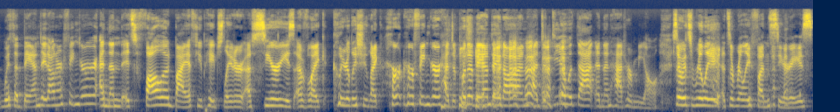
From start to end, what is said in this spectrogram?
with a band-aid on her finger and then it's followed by a few pages later a series of like clearly she like hurt her finger had to put a band-aid on had to deal with that and then had her meal. So it's really it's a really fun series.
